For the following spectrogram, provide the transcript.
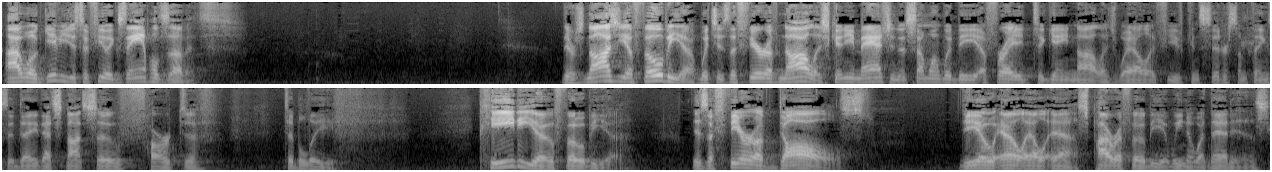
I will give you just a few examples of it. There's gnosiophobia, which is the fear of knowledge. Can you imagine that someone would be afraid to gain knowledge? Well, if you consider some things today, that's not so hard to, to believe. Pediophobia is a fear of dolls. D O L L S. Pyrophobia, we know what that is.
